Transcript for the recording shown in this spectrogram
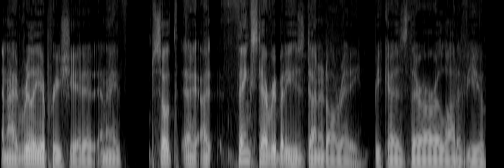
and I'd really appreciate it. And I so th- uh, thanks to everybody who's done it already because there are a lot of you.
